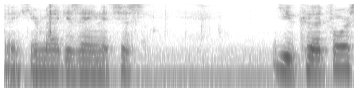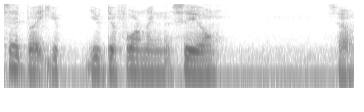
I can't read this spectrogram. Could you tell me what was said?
See your magazine, it's just you could force it, but you're you're deforming the seal. So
